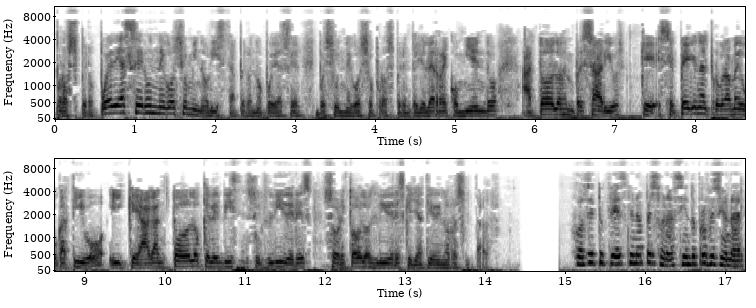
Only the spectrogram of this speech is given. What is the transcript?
próspero. Puede hacer un negocio minorista, pero no puede hacer pues un negocio próspero. Entonces yo les recomiendo a todos los empresarios que se peguen al programa educativo y que hagan todo lo que dicen sus líderes, sobre todo los líderes que ya tienen los resultados. José, ¿tú crees que una persona siendo profesional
